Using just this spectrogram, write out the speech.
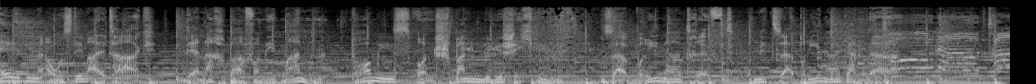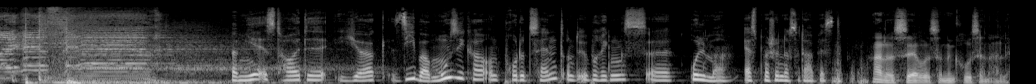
Helden aus dem Alltag. Der Nachbar von nebenan. Promis und spannende Geschichten. Sabrina trifft mit Sabrina Gander. Bei mir ist heute Jörg Sieber, Musiker und Produzent und übrigens äh, Ulmer. Erstmal schön, dass du da bist. Hallo, Servus und einen Gruß an alle.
